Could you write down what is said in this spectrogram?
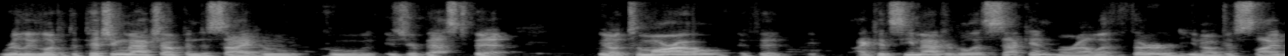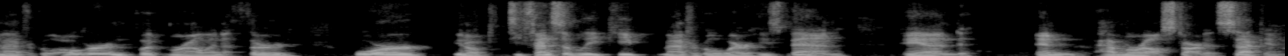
Really look at the pitching matchup and decide who who is your best fit. You know, tomorrow if it I could see Madrigal at second, Morel at third. You know, just slide Madrigal over and put Morel in at third, or you know, defensively keep Madrigal where he's been and and have Morel start at second.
